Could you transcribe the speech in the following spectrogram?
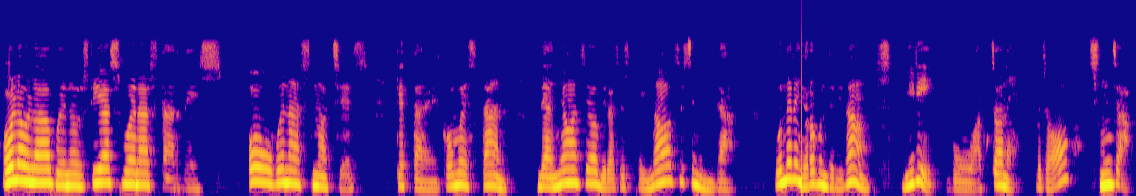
Hola, hola, buenos días, buenas tardes. O buenas noches. ¿Qué tal? ¿Cómo están? 네, 안녕하세요. 미라스 스페인어 수진입니다. 오늘은 여러분들이랑 미리, 뭐, 앞전에, 그죠? 진작,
